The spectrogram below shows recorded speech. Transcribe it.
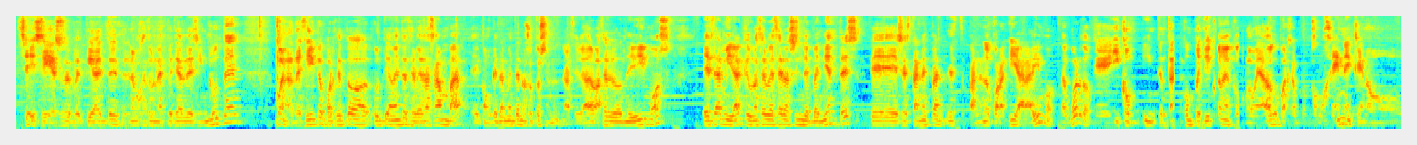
Sí, sí, eso es efectivamente, tenemos que hacer un especial de sin gluten. Bueno, decir que por cierto, últimamente cervezas ámbar, eh, concretamente nosotros en la ciudad de Albacete donde vivimos, es de admirar que unos cerveceros independientes que se están expandiendo por aquí ahora mismo, ¿de acuerdo? Que, y intentar competir con el conglomerado, por ejemplo, como Gene, que no.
